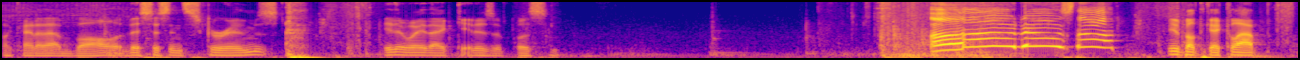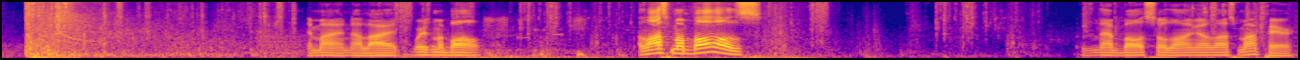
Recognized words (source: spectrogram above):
Fuck out of that ball. This isn't scrims. Either way, that kid is a pussy. Oh, no, stop! He's about to get clapped. Am I? I lied. Where's my ball? I lost my balls! Wasn't that ball so long I lost my pair?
